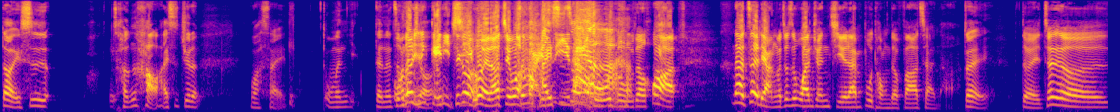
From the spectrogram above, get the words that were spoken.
到底是很好，还是觉得哇塞，我们等了这我么久，们都已经给你机会，然后结果还还是一塌糊涂的话，那这两个就是完全截然不同的发展啊。对对，这个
